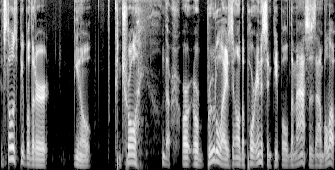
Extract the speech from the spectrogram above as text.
It's those people that are, you know, controlling the, or, or brutalizing all the poor innocent people, the masses down below.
